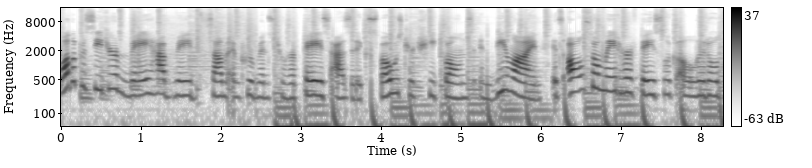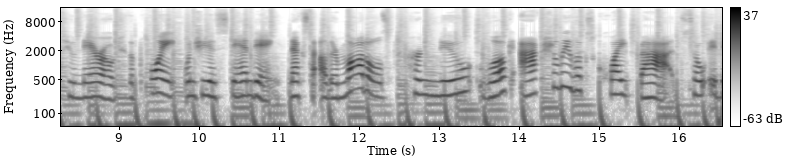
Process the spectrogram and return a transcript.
While the procedure may have made some improvements to her face as it exposed her cheekbones and V-line, it's also made her face look a little too narrow to the point when she is standing next to other models, her new look actually looks quite bad. So it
